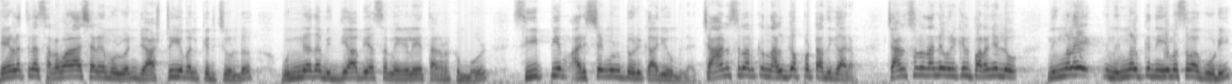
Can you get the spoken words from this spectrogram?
കേരളത്തിലെ സർവകലാശാല മുഴുവൻ രാഷ്ട്രീയവൽക്കരിച്ചുകൊണ്ട് ഉന്നത വിദ്യാഭ്യാസ മേഖലയെ തകർക്കുമ്പോൾ സി പി എം അരിശം കൊണ്ടിട്ട് ഒരു കാര്യവുമില്ല. ചാൻസലർക്ക് നൽകപ്പെട്ട അധികാരം ചാൻസലർ തന്നെ ഒരിക്കൽ പറഞ്ഞല്ലോ നിങ്ങളെ നിങ്ങൾക്ക് നിയമസഭ കൂടി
